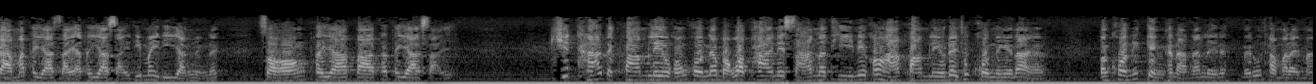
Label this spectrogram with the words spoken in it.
กามมัธยาศัยอัธยาศัยที่ไม่ดีอย่างหนึ่งนะสองพยาปาทัตยาศัย คิดหาแต่ความเลวของคนนะบอกว่าภายในสามนาทีนี่เขาหาความเลวได้ทุกคนยังไงได้อะบางคนนี่เก่งขนาดนั้นเลยนะไม่รู้ทำอะไรมา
